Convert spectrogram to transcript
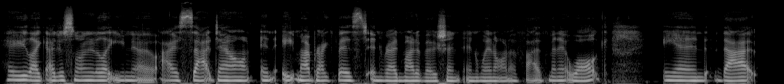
hey, like I just wanted to let you know I sat down and ate my breakfast and read my devotion and went on a five minute walk. And that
